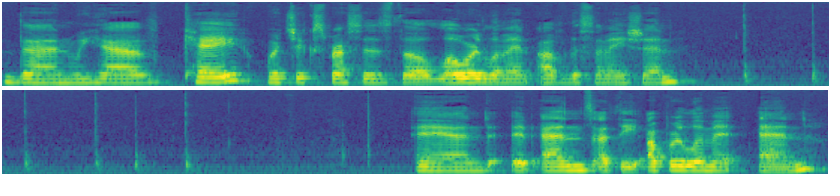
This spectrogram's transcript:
Then we have k, which expresses the lower limit of the summation. And it ends at the upper limit n.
